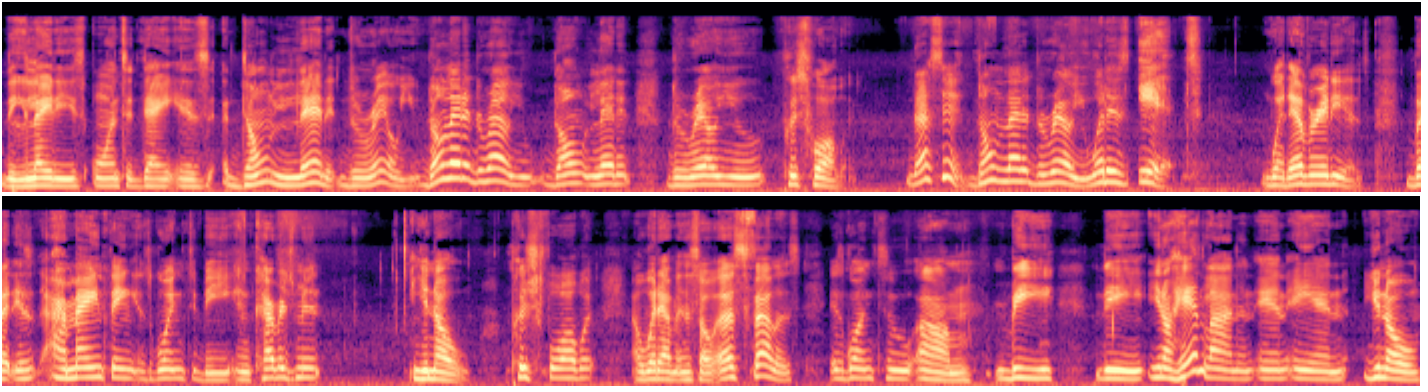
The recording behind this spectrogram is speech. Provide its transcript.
the ladies on today is don't let it derail you. Don't let it derail you. Don't let it derail you. Push forward. That's it. Don't let it derail you. What is it? Whatever it is. But is our main thing is going to be encouragement, you know, push forward or whatever. And so us fellas is going to um be the you know headline and and, and you know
